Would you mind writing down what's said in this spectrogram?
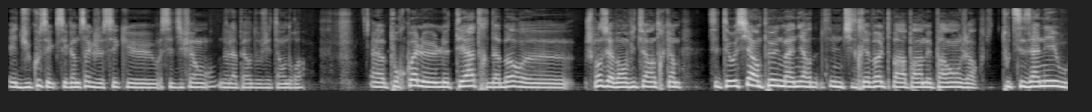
et du coup c'est comme ça que je sais que c'est différent de la période où j'étais en droit. Euh, pourquoi le, théâtre d'abord euh, Je pense que j'avais envie de faire un truc c'était aussi un peu une manière, une petite révolte par rapport à mes parents. Genre, toutes ces années où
